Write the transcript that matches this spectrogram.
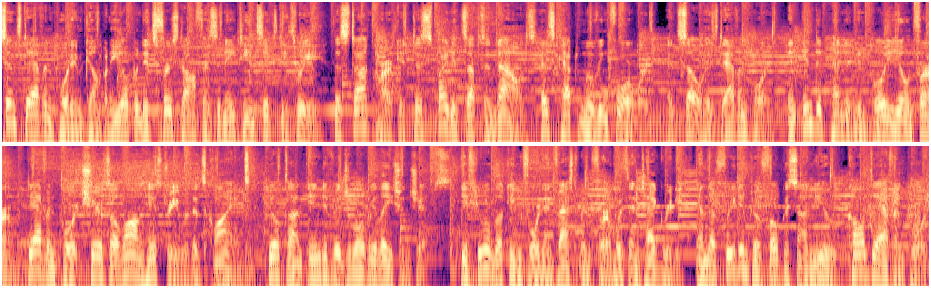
Since Davenport and Company opened its first office in 1863, the stock market, despite its ups and downs, has kept moving forward, and so has Davenport, an independent employee-owned firm. Davenport shares a long history with its clients, built on individual relationships. If you're looking for an investment firm with integrity and the freedom to focus on you, call Davenport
